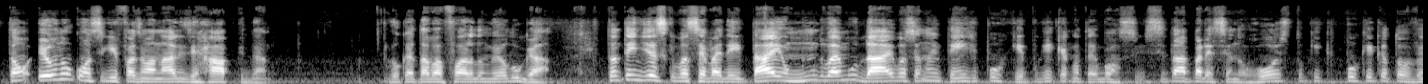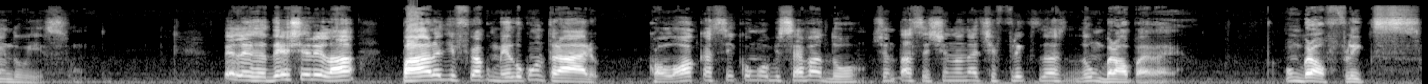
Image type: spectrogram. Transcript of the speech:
Então eu não consegui fazer uma análise rápida, porque eu estava fora do meu lugar. Então tem dias que você vai deitar e o mundo vai mudar e você não entende por quê. Por que, que acontece? Bom, se está aparecendo o rosto, que, por que, que eu estou vendo isso? Beleza, deixa ele lá, para de ficar com medo, o contrário. Coloca-se como observador. Você não está assistindo a Netflix do Umbral, pai, velho. Umbralflix.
